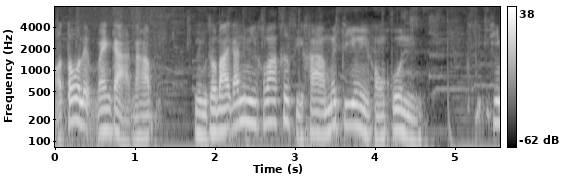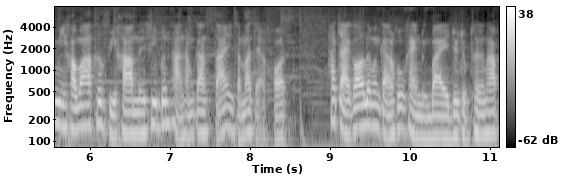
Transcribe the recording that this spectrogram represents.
ออโต้เลแวนการ์ดนะครับหนึ่งโซบายการที่มีคำว่าเครื่องสีครามเมื่อจียูนิตของคุณ ที่มีคำว่าเครื่องสีครามในชื่อพื้นฐานทำการสไตล์สามารถจ่ายคอร์สถ้าจ่ายก็เริ่มเป็นการคู่แข่งหนึ่งใบจนจบเทิร์นครับ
